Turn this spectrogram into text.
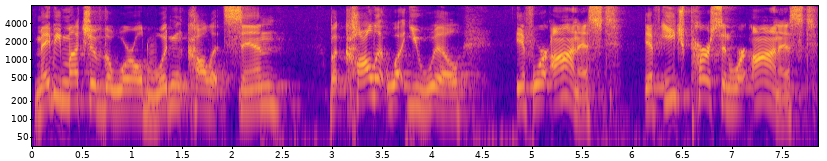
Maybe much of the world wouldn't call it sin, but call it what you will. If we're honest, if each person were honest,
